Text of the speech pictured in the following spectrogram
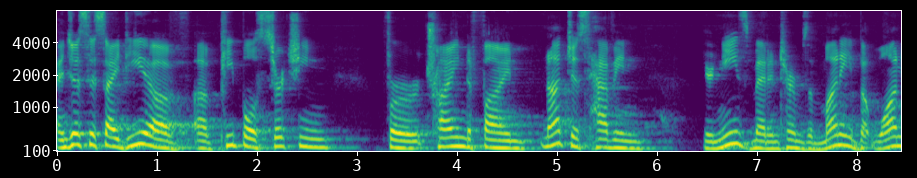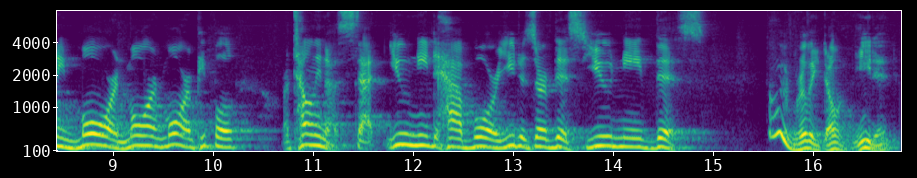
And just this idea of, of people searching for trying to find not just having your needs met in terms of money, but wanting more and more and more. And people are telling us that you need to have more, you deserve this, you need this. But we really don't need it.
